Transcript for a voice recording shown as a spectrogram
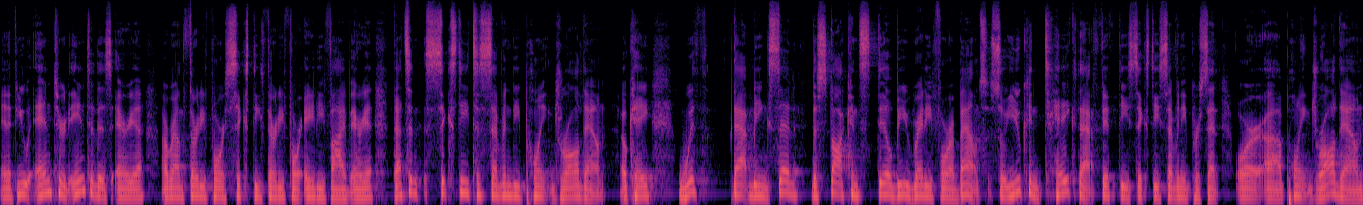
And if you entered into this area around 3460 3485 area that's a 60 to 70 point drawdown okay? With that being said, the stock can still be ready for a bounce. So you can take that 50, 60, 70% or uh, point drawdown,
